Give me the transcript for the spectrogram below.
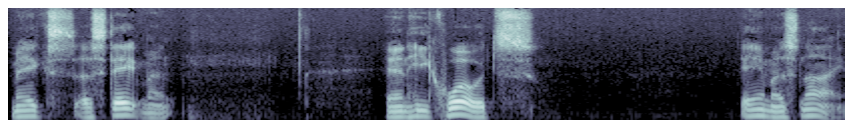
makes a statement and he quotes Amos 9.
